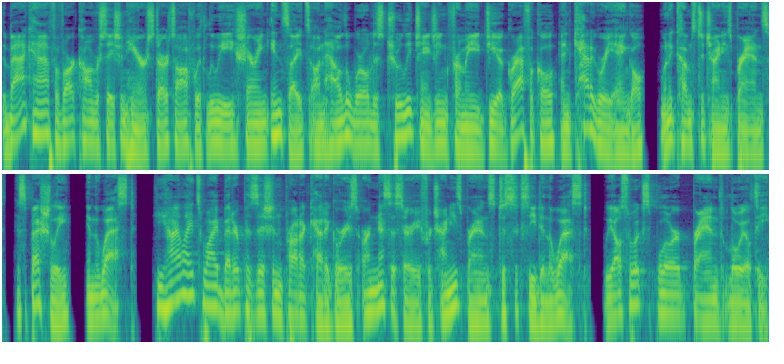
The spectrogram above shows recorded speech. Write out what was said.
The back half of our conversation here starts off with Louis sharing insights on how the world is truly changing from a geographical and category angle when it comes to Chinese brands, especially in the West. He highlights why better positioned product categories are necessary for Chinese brands to succeed in the West. We also explore brand loyalty,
